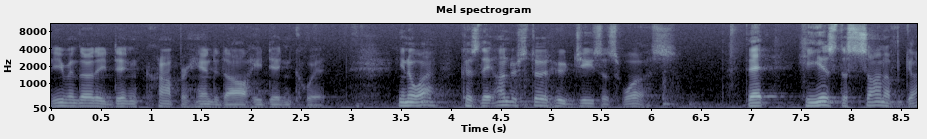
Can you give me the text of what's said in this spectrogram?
Even though they didn't comprehend it all, he didn't quit. You know why? Because they understood who Jesus was. That he is the Son of God.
